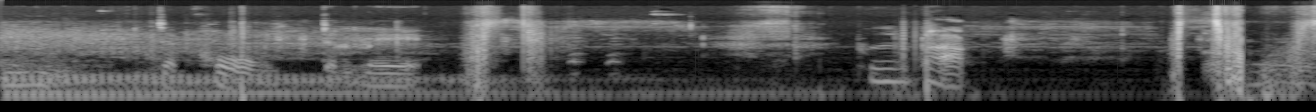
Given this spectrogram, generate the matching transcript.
อืมจัดของจัดแรกพืชผักเอ่อ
